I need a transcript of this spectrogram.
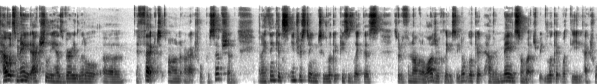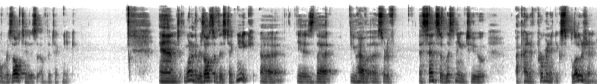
how it's made actually has very little uh, effect on our actual perception. And I think it's interesting to look at pieces like this sort of phenomenologically. So you don't look at how they're made so much, but you look at what the actual result is of the technique. And one of the results of this technique uh, is that you have a sort of a sense of listening to a kind of permanent explosion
